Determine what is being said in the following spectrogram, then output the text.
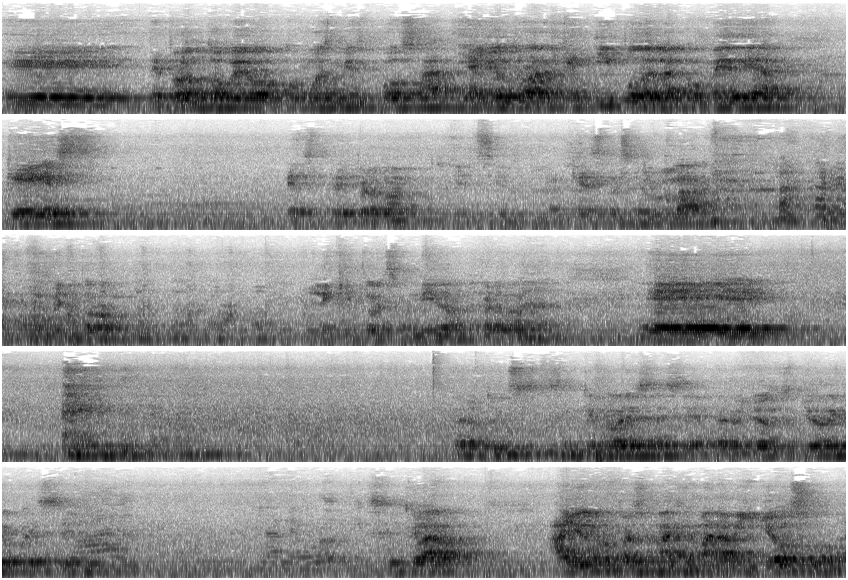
Eh, de pronto veo cómo es mi esposa y hay otro arquetipo de la comedia que es, este, perdón, el celular, que es el celular. En este momento le quito el sonido, perdón. Eh, pero tú insistes en que no eres ese, pero yo, yo digo que sí. La neurótica. Sí, claro. Hay otro personaje maravilloso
